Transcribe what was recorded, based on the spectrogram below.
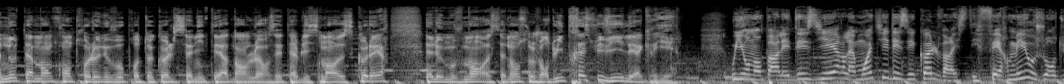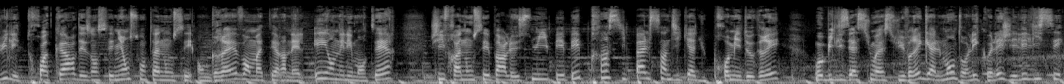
notamment contre le nouveau protocole sanitaire dans leurs établissements scolaires. Et le mouvement s'annonce aujourd'hui très suivi et agréé. Oui, on en parlait dès hier. La moitié des écoles va rester fermée. Aujourd'hui, les trois quarts des enseignants sont annoncés en grève en maternelle et en élémentaire. Chiffre annoncé par le SNUIPP, principal syndicat du premier degré. Mobilisation à suivre également dans les collèges et les lycées.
